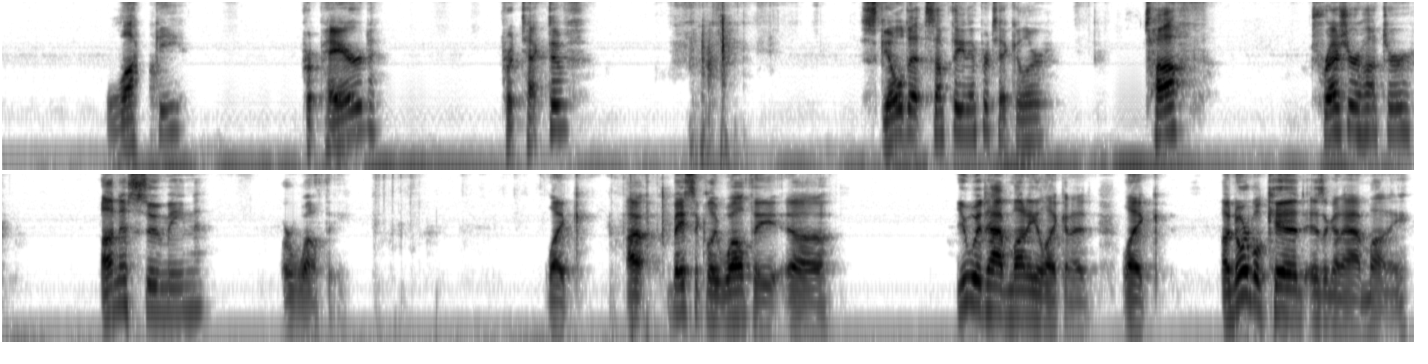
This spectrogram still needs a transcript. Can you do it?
lucky, prepared, protective, skilled at something in particular, tough, treasure hunter, unassuming, or wealthy. Like, Basically wealthy. Uh, you would have money like in a like a normal kid isn't gonna have money.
